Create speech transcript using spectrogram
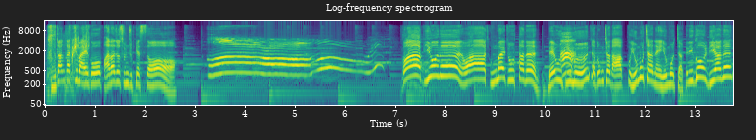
부담 갖지 말고 받아줬으면 좋겠어 와 미호는 와 정말 좋다는. 매우 아! 드문 자동차 나왔고 유모차네 유모차. 그리고 리아는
